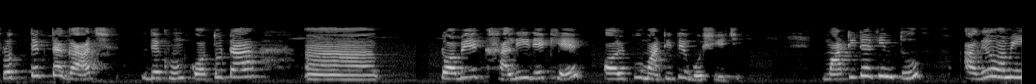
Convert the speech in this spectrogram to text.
প্রত্যেকটা গাছ দেখুন কতটা টবে খালি রেখে অল্প মাটিতে বসিয়েছি। মাটিটা কিন্তু আগেও আমি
